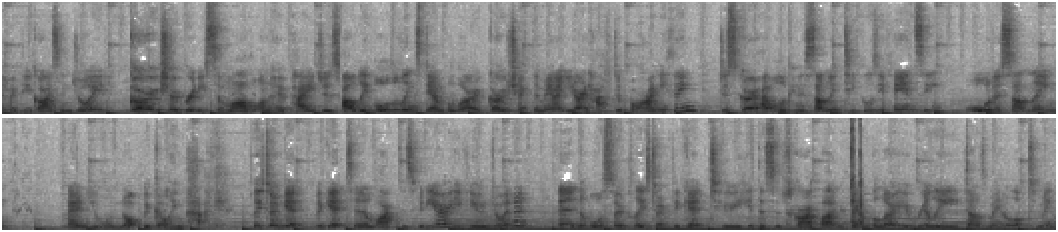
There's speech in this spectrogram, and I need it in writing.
Really hope you guys enjoyed. Go show Brittany some love on her pages. I'll leave all the links down below. Go check them out. You don't have to buy anything. Just go have a look and if something tickles your fancy, order something and you will not be going back. Please don't get forget to like this video if you enjoyed it and also please don't forget to hit the subscribe button down below. It really does mean a lot to me.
